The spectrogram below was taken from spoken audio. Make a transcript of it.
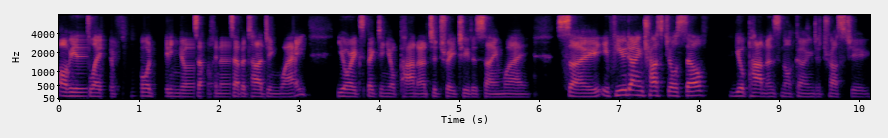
obviously, if you're treating yourself in a sabotaging way, you're expecting your partner to treat you the same way. So if you don't trust yourself, your partner's not going to trust you.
